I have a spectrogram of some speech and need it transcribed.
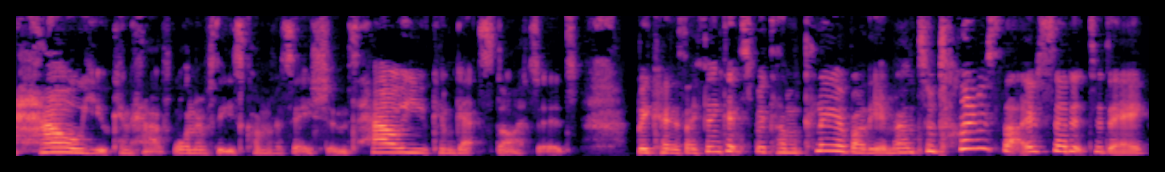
how you can have one of these conversations, how you can get started. Because I think it's become clear by the amount of times that I've said it today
